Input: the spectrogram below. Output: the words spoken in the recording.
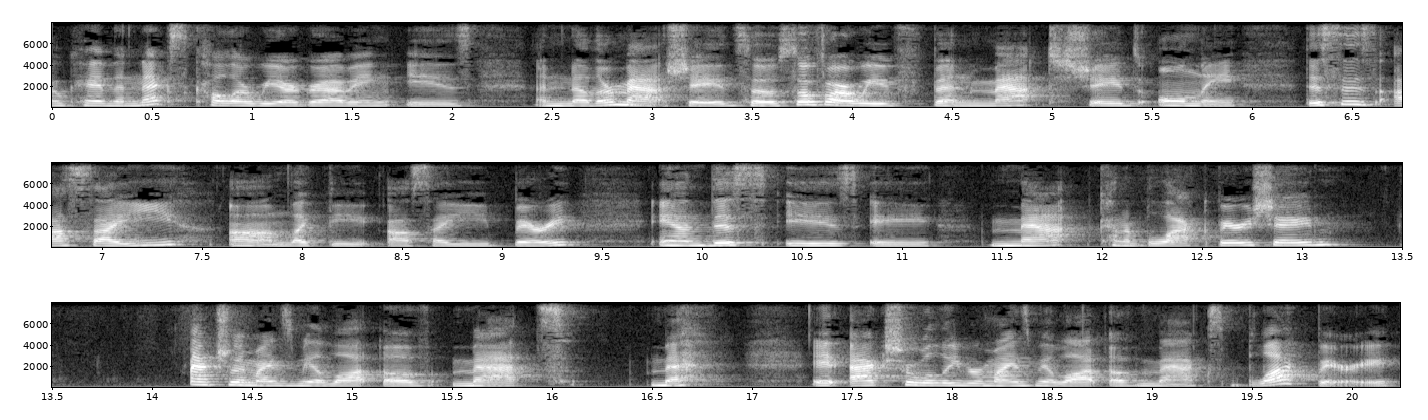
Okay, the next color we are grabbing is another matte shade. So, so far we've been matte shades only. This is acai, um, like the acai berry. And this is a matte kind of blackberry shade. Actually reminds me a lot of Matt's. It actually reminds me a lot of MAC's Blackberry.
